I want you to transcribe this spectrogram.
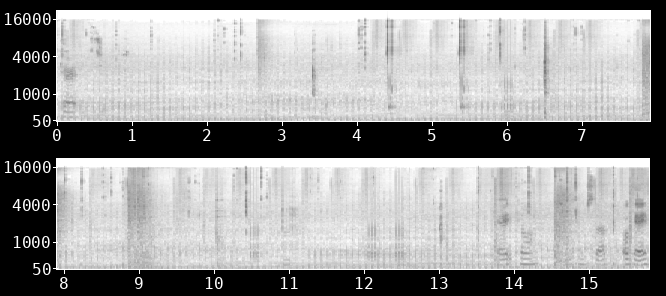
Okay, let's. Okay, come on. Some stuff. Okay.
